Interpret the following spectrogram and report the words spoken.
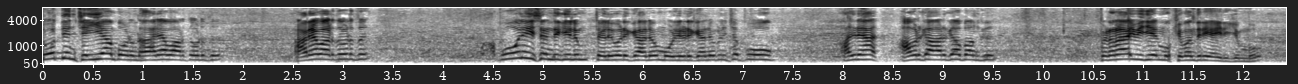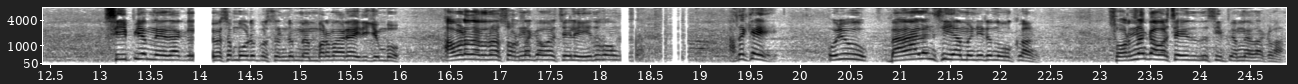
ചോദ്യം ചെയ്യാൻ പോകുന്നത് ആരാ വാർത്ത കൊടുത്ത്? ആരാ വാർത്ത കൊടുത്ത്? പോലീസ് എന്തെങ്കിലും തെളിവെടുക്കാനോ മൊഴിയെടുക്കാനോ വിളിച്ച പോവും. അതിന് അവർക്ക് ആർക്കാ പങ്ക്? പിണറായി വിജയൻ മുഖ്യമന്ത്രിയായിരിക്കുമ്പോൾ സി പി എം നേതാക്കൾ ദേവസ്വം ബോർഡ് പ്രസിഡന്റും മെമ്പർമാരായിരിക്കുമ്പോൾ അവിടെ നടന്ന സ്വർണ കവർച്ചയിൽ ഏത് കോൺഗ്രസ്? അതൊക്കെ ഒരു ബാലൻസ് ചെയ്യാൻ വേണ്ടിയിട്ട് നോക്കുകയാണ് സ്വർണം കവർ ചെയ്തത് സി പി എം നേതാക്കളാണ്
